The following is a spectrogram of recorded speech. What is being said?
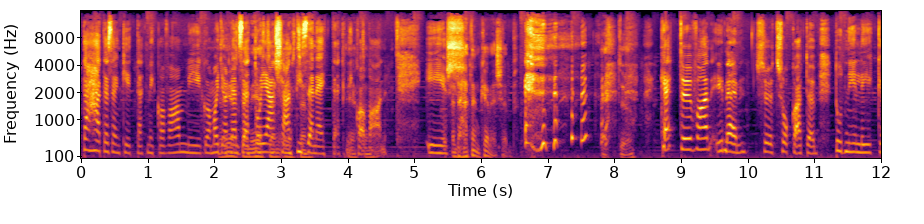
Tehát ezen két technika van, míg a magyar értem, nemzet értem, tojásán értem, 11 technika értem. van. És... De hát nem kevesebb. Ettől. Kettő van, nem, sőt, sokkal több. Tudnélik,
